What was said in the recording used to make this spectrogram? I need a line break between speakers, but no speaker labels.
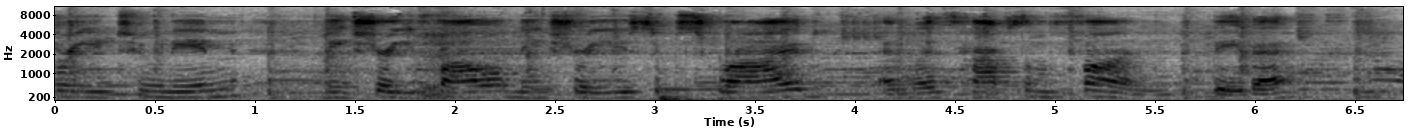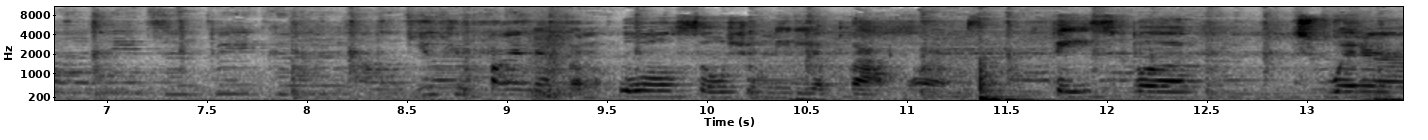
sure you tune in, make sure you follow, make sure you subscribe, and let's have some fun, baby. You can find us on all social media platforms. Facebook, Twitter,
